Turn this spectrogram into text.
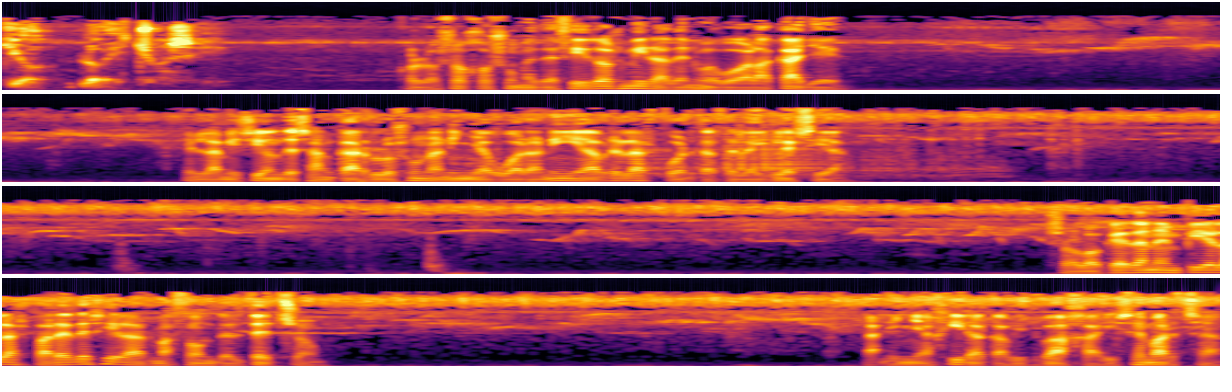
Yo lo he hecho así. Con los ojos humedecidos mira de nuevo a la calle. En la misión de San Carlos, una niña guaraní abre las puertas de la iglesia. Solo quedan en pie las paredes y el armazón del techo. La niña gira cabizbaja y se marcha.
